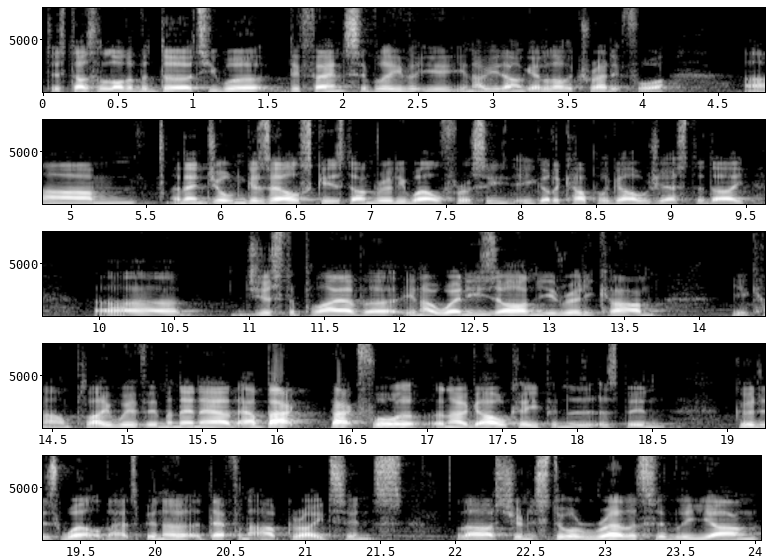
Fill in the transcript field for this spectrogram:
just does a lot of the dirty work defensively that you you know you don't get a lot of credit for. Um, and then Jordan Gazelski has done really well for us. He, he got a couple of goals yesterday. Uh, just a player that you know when he's on, you really can't you can't play with him. And then our, our back back four and our goalkeeping has, has been good as well. That's been a, a definite upgrade since last year, and it's still a relatively young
